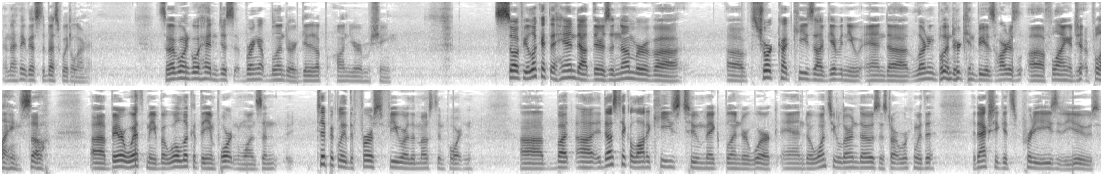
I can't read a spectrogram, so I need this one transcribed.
And I think that's the best way to learn it. So everyone go ahead and just bring up Blender and get it up on your machine. So if you look at the handout, there's a number of uh, uh, shortcut keys I've given you, and uh, learning Blender can be as hard as uh, flying a jet plane. So uh, bear with me, but we'll look at the important ones. And typically, the first few are the most important. Uh, but uh, it does take a lot of keys to make Blender work. And uh, once you learn those and start working with it, it actually gets pretty easy to use.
